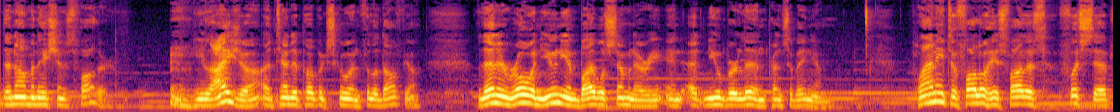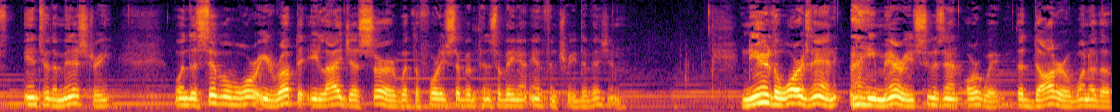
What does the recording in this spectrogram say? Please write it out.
denomination's father. Elijah attended public school in Philadelphia, then in Union Bible Seminary in, at New Berlin, Pennsylvania. Planning to follow his father's footsteps into the ministry, when the Civil War erupted, Elijah served with the 47th Pennsylvania Infantry Division. Near the war's end, he married Susan Orwig, the daughter of one of the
